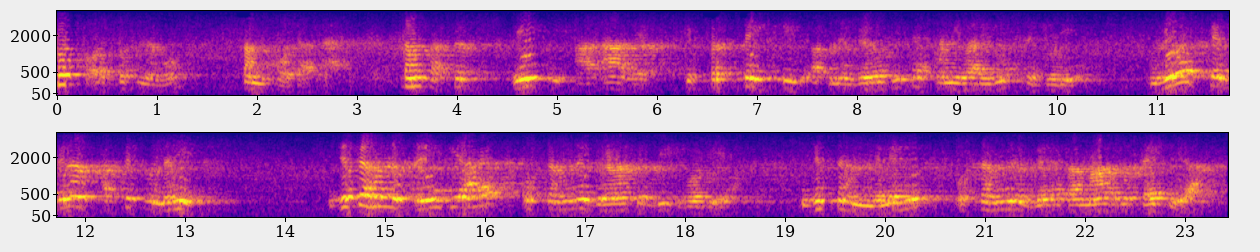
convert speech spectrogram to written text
सुख और सुख में वो सम हो जाता है। सम का सिर्फ़ एक ही आधार है कि प्रत्येक चीज़ अपने विरोधी से, अनिवार्य रूप से जुड़ी है। विरोध के बिना अस्तित्व नहीं। जिससे हमने प्रेम किया है, उससे हमने घृणा के बीच बो दिए जिससे हम मिले हैं, उससे हमने विरह का मार्ग तय किया। है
